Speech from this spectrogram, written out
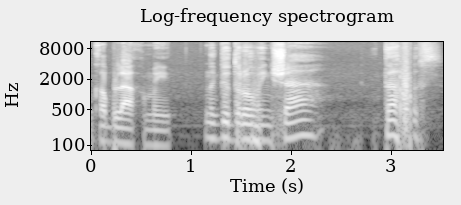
ka-blackmate, nagdo-drawing siya. Tapos,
